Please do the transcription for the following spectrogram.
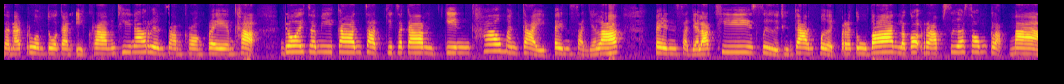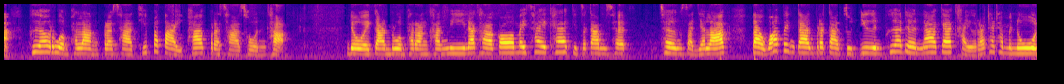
จะนัดรวมตัวกันอีกครั้งที่หน้าเรือนจำคลองเปรมค่ะ โดยจะมีการจัดกิจกรรมกินข้าวมันไก่เป็นสัญลักษณ์ เป็นสัญลักษณ์ที่สื่อถึงการเปิดประตูบ้าน แล้วก็รับเสื้อส้มกลับมา เพื่อรวมพลังประชาธิปไตยภาคประชาชนค่ะ โดยการรวมพลังครั้งนี้นะคะ ก็ไม่ใช่แค่กิจกรรมเชิงสัญลักษณ์ แต่ว่าเป็นการประกาศจุดยืนเพื่อเดินหน้าแก้ไขรัฐธรรมนูญ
